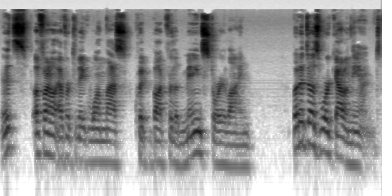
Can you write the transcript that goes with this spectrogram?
It's a final effort to make one last quick buck for the main storyline, but it does work out in the end.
